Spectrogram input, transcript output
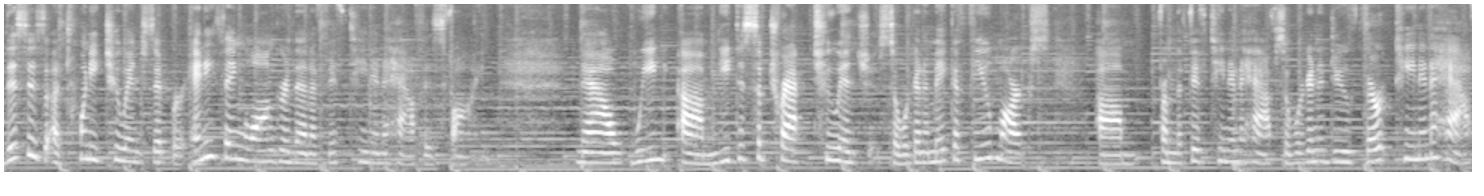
this is a 22 inch zipper. Anything longer than a 15 and a half is fine. Now we um, need to subtract two inches. So we're gonna make a few marks um, from the 15 and a half. So we're gonna do 13 and a half.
